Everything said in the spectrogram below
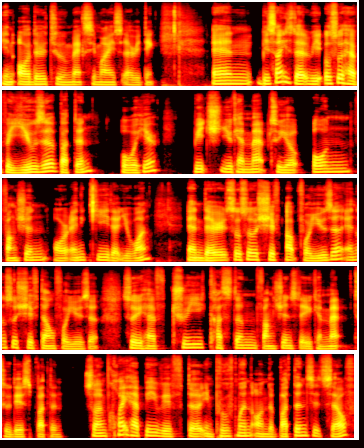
in order to maximize everything. And besides that, we also have a user button over here, which you can map to your own function or any key that you want. And there is also shift up for user and also shift down for user. So you have three custom functions that you can map to this button. So I'm quite happy with the improvement on the buttons itself.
